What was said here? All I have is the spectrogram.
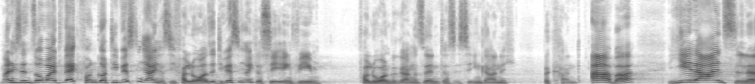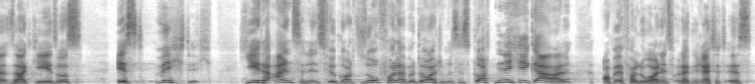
Manche sind so weit weg von Gott, die wissen gar nicht, dass sie verloren sind. Die wissen gar nicht, dass sie irgendwie verloren gegangen sind. Das ist ihnen gar nicht bekannt. Aber jeder Einzelne, sagt Jesus, ist wichtig. Jeder Einzelne ist für Gott so voller Bedeutung. Es ist Gott nicht egal, ob er verloren ist oder gerettet ist.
